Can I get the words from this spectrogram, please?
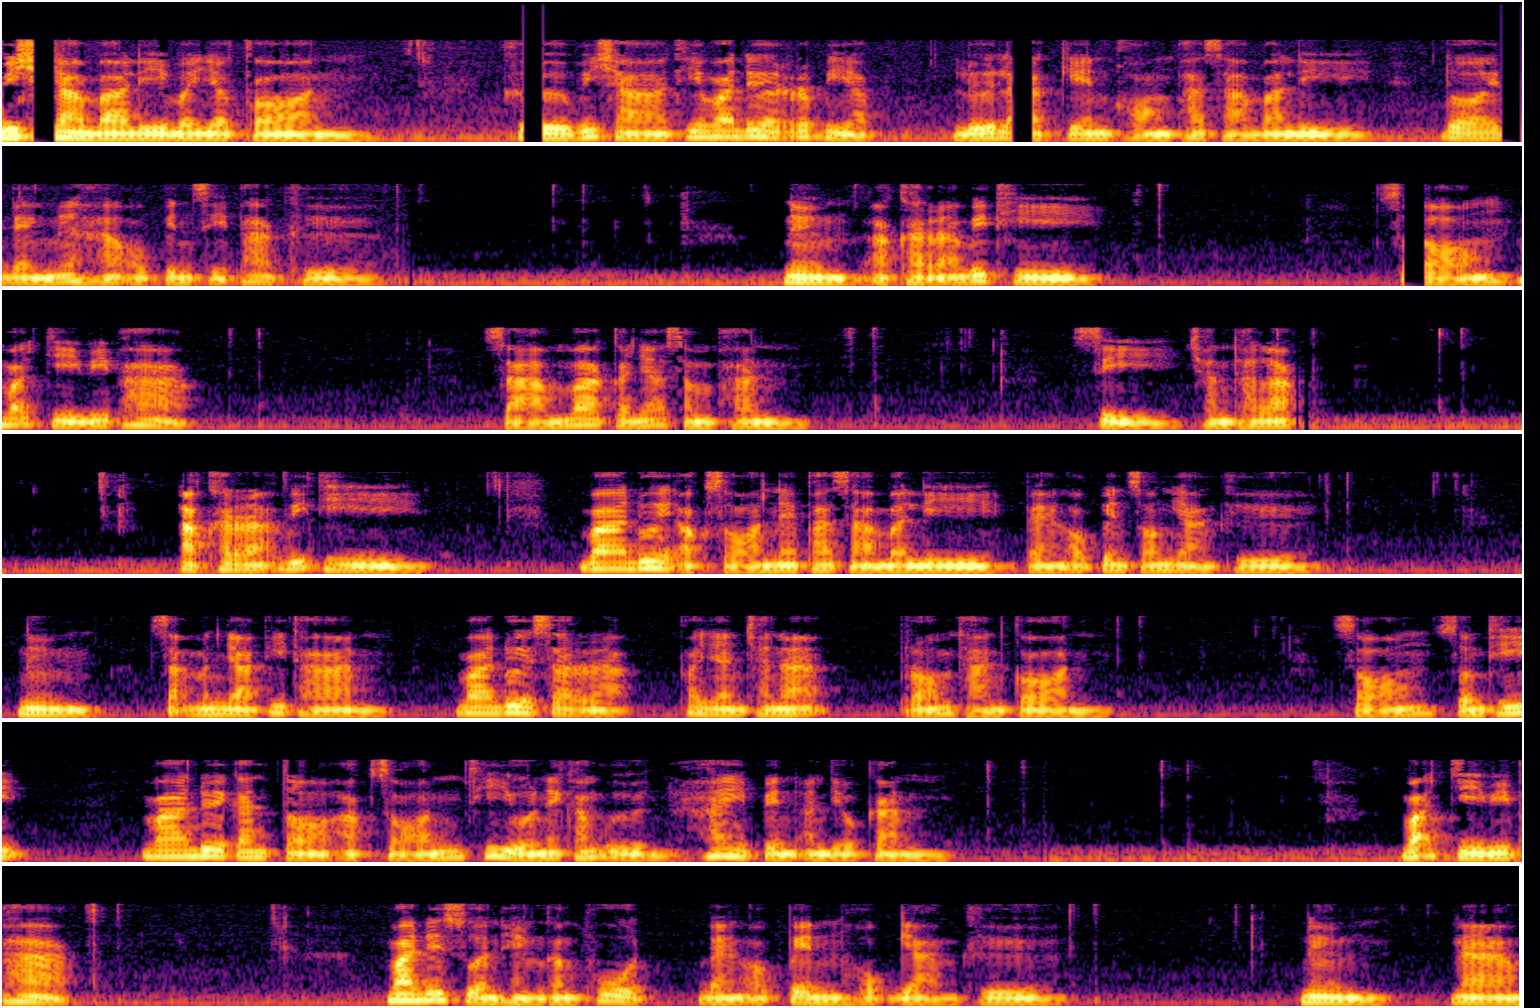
วิชาบาลีไวยากรณ์ คือวิชาที่ว่าด้วยระเบียบหรือหลักเกณฑ์ของภาษาบาลี โดยแบ่งเนื้อหาออกเป็นสี่ภาคคือ 1. อักขระวิธี 2. วจีวิภาค 3. ว่ากยสัมพันธ์ 4. ชันทลักษณ์อักขระวิธี ว่าด้วยอักษรในภาษาบาลีแบ่งออกเป็นสองอย่างคือ 1. สัมมัญญาพิธาน ว่าด้วยสระพยัญชนะ พร้อมฐานกร 2. สนธิว่าด้วยการต่ออักษรที่อยู่ในคำอื่นให้เป็นอันเดียวกัน วจีวิภาค ว่าด้วยส่วนแห่งคำพูดแบ่งออกเป็น 6 อย่างคือ 1. นาม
